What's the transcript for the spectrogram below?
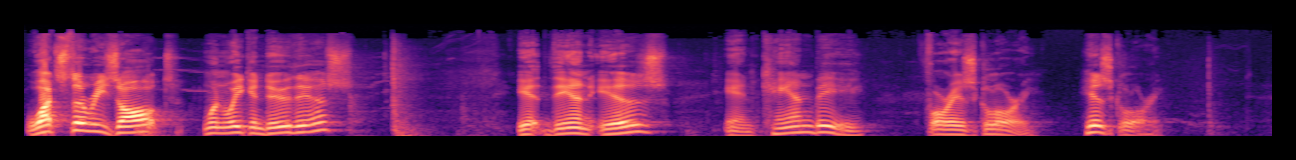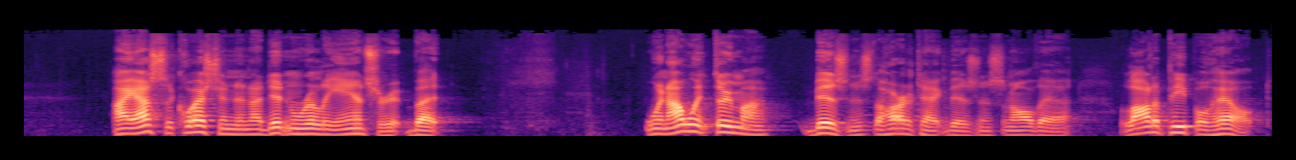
What's the result when we can do this? It then is and can be for His glory. His glory. I asked the question and I didn't really answer it, but when I went through my business, the heart attack business and all that, a lot of people helped.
